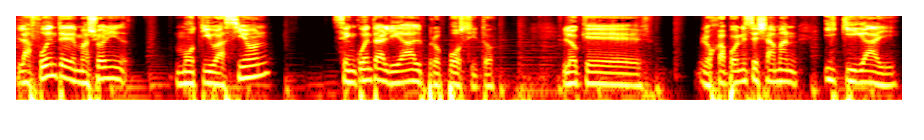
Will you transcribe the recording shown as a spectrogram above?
la fuente de mayor motivación se encuentra ligada al propósito. Lo que los japoneses llaman ikigai.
